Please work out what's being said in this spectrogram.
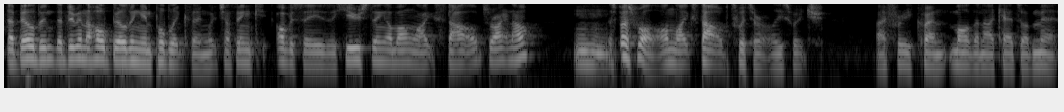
they're building, they're doing the whole building in public thing, which I think obviously is a huge thing among like startups right now. hmm especially well, on like startup Twitter at least, which I frequent more than I care to admit.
